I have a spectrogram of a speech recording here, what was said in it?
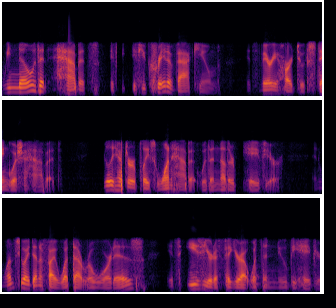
We know that habits, if, if you create a vacuum, it's very hard to extinguish a habit. You really have to replace one habit with another behavior. And once you identify what that reward is, it's easier to figure out what the new behavior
